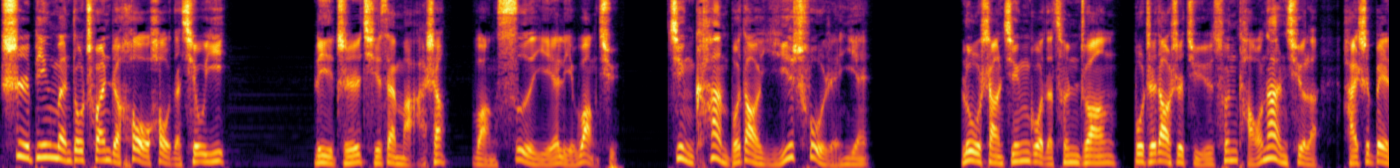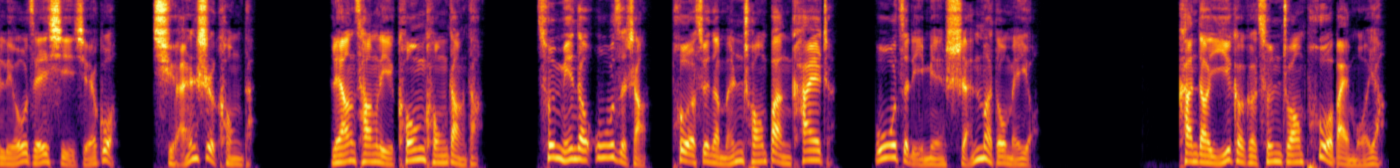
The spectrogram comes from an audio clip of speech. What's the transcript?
士兵们都穿着厚厚的秋衣。李直骑在马上往四野里望去，竟看不到一处人烟。路上经过的村庄，不知道是举村逃难去了，还是被刘贼洗劫过，全是空的。粮仓里空空荡荡，村民的屋子上破碎的门窗半开着，屋子里面什么都没有。看到一个个村庄破败模样，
